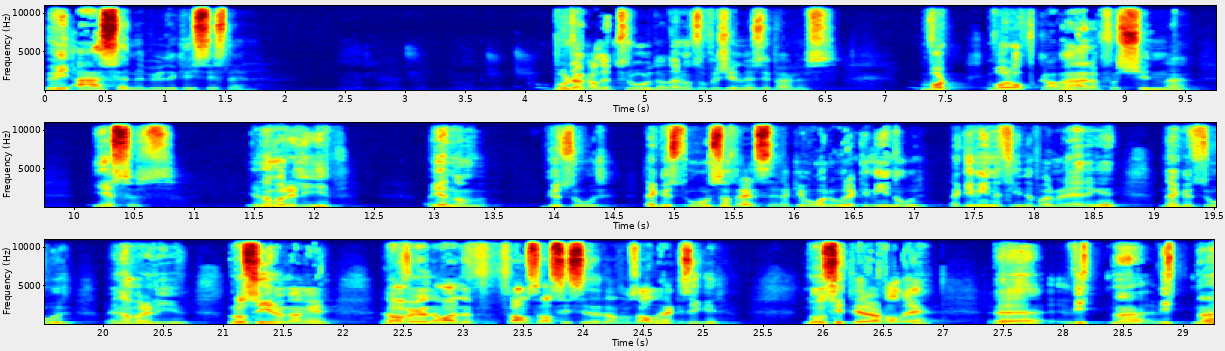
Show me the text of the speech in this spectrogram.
Men vi er sendebudet Kristi sted. Hvordan kan du tro uten at det er noen som forkynner, sier Paulus. Vår, oppgave er å forkynne Jesus gjennom våre liv og gjennom Guds ord. Det er Guds ord som frelser. Det er ikke våre ord, det er ikke mine ord. Det er ikke mine fine formuleringer, men det er Guds ord og gjennom våre liv. Noen sier noen ganger Det var vel, var det Frans Assisi som sa det, jeg er ikke sikker. Noen sitter i hvert fall det. Eh, vitne, vitne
